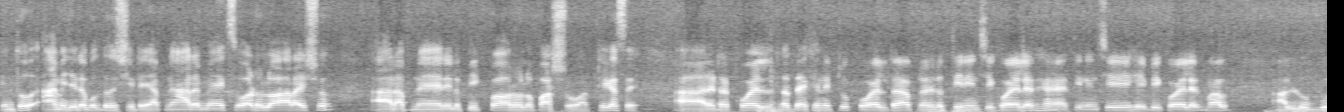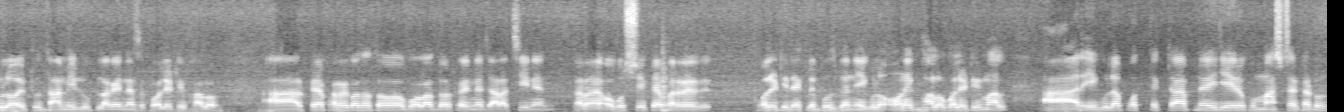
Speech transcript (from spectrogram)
কিন্তু আমি যেটা বলতেছি সেটাই, আপনার আর এম এক্স ওয়াট হলো আড়াইশো, আর আপনার এলো পিক পাওয়ার হলো পাঁচশো ওয়াট ঠিক আছে? আর এটার কয়েলটা দেখেন একটু কয়েলটা আপনার হলো তিন ইঞ্চি কয়েলের হ্যাঁ তিন ইঞ্চি হেভি কয়েলের মাল। আর লুপগুলো একটু দামি লুপ লাগাই না আছে কোয়ালিটি ভালো। আর পেপারের কথা তো বলার দরকারই না যারা চিনেন, তারা অবশ্যই পেপারের কোয়ালিটি দেখলে বুঝবেন, এগুলো অনেক ভালো কোয়ালিটির মাল। আর এগুলা প্রত্যেকটা আপনার এই যে এরকম মাস্টার কার্টুন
